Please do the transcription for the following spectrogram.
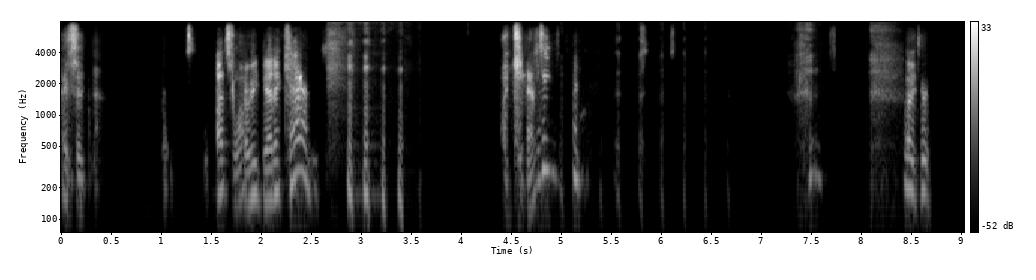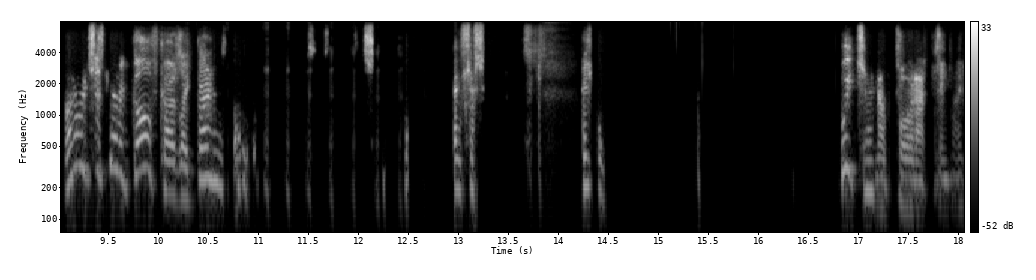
I said, that's why we get a caddy. a caddy? Why don't we just get a golf cart like Bernie's? I said, I said, we can't afford a thing like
